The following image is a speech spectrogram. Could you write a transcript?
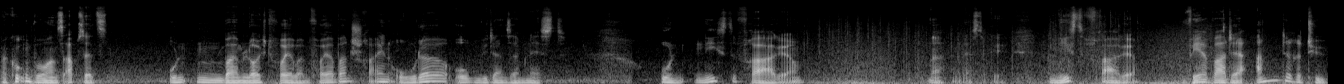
Mal gucken, wo wir uns absetzen. Unten beim Leuchtfeuer beim Feuerbandschrein oder oben wieder in seinem Nest. Und nächste Frage. Na, Nest, okay. Nächste Frage. Wer war der andere Typ,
